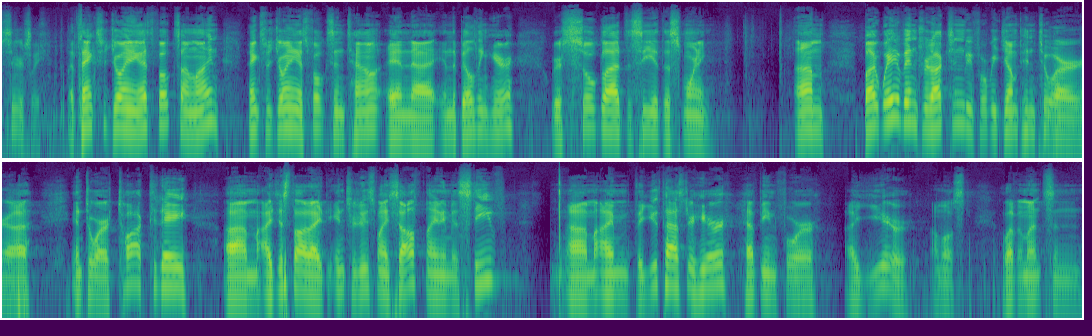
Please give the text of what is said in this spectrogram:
Seriously. But thanks for joining us, folks, online. Thanks for joining us, folks in town and uh, in the building here. We're so glad to see you this morning. Um, by way of introduction, before we jump into our uh, into our talk today, um, I just thought I'd introduce myself. My name is Steve. Um, I'm the youth pastor here, have been for a year almost, 11 months and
